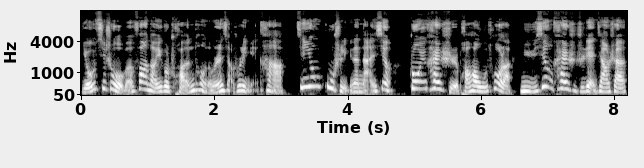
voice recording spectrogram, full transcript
尤其是我们放到一个传统的文人小说里面看啊，金庸故事里面的男性终于开始彷徨无措了，女性开始指点江山，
